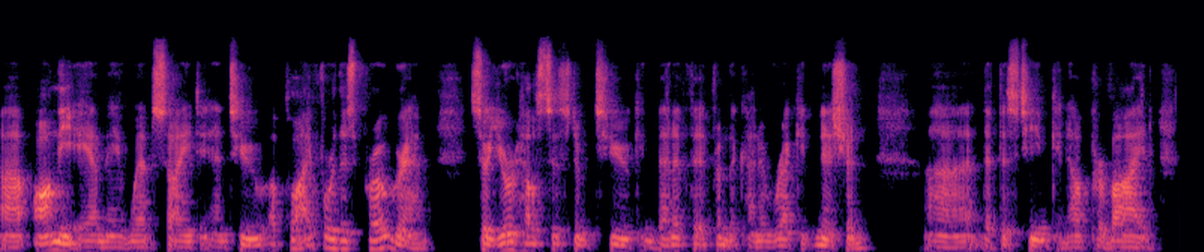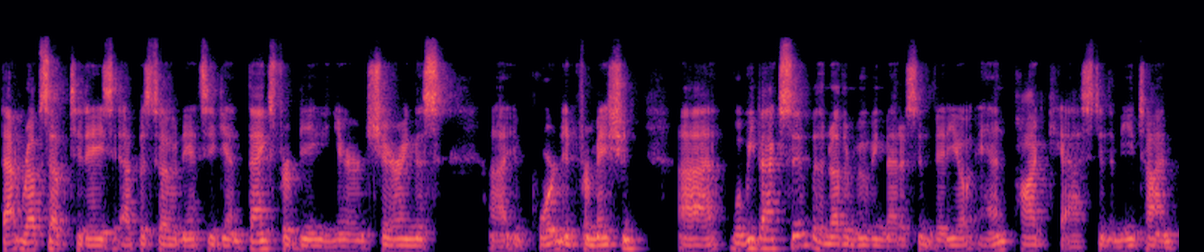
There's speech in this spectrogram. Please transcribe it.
uh, on the AMA website and to apply for this program so your health system too can benefit from the kind of recognition uh, that this team can help provide. That wraps up today's episode. Nancy, again, thanks for being here and sharing this uh, important information. Uh, we'll be back soon with another moving medicine video and podcast. In the meantime,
